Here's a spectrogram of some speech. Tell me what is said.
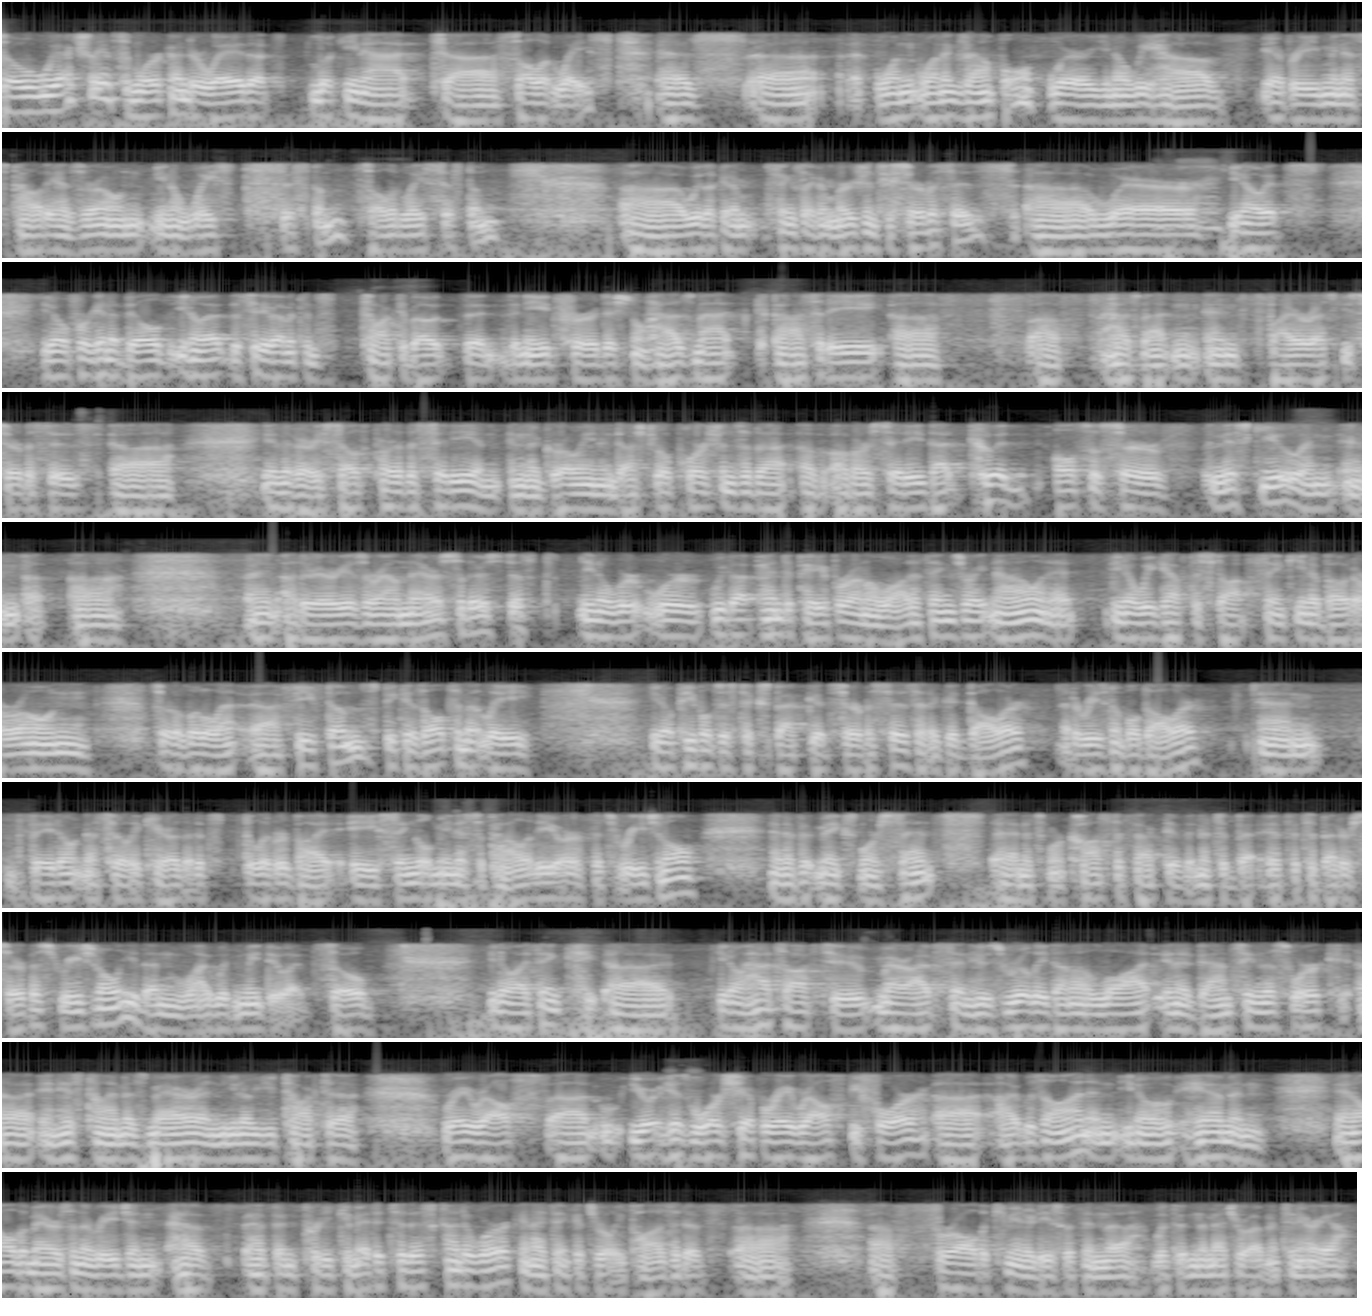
So we actually have some work underway that's looking at uh, solid waste as uh, one one example, where you know we have every municipality has their own you know waste system, solid waste system. Uh, we look at things like emergency services, uh, where you know it's you know, if we're going to build, you know, the city of Edmonton's talked about the, the need for additional hazmat capacity, uh, uh, hazmat and, and, fire rescue services uh, in the very south part of the city and in the growing industrial portions of that of, of, our city. That could also serve Nisku and, and uh, uh and other areas around there. So there's just, you know, we're, we're, we got pen to paper on a lot of things right now, and it, you know, we have to stop thinking about our own sort of little uh, fiefdoms because ultimately, you know, people just expect good services at a good dollar, at a reasonable dollar, and they don't necessarily care that it's delivered by a single municipality or if it's regional. And if it makes more sense and it's more cost effective and it's a be- if it's a better service regionally, then why wouldn't we do it? So, you know, I think uh, you know, hats off to Mayor Iveson, who's really done a lot in advancing this work uh, in his time as mayor. And you know, you talked to Ray Ralph, uh, your, his warship Ray Ralph before uh, I was on, and you know, him and and all the mayors in the region have have been pretty committed to this kind of work. And I think it's really positive uh, uh, for all the communities within the within the Metro Edmonton area.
